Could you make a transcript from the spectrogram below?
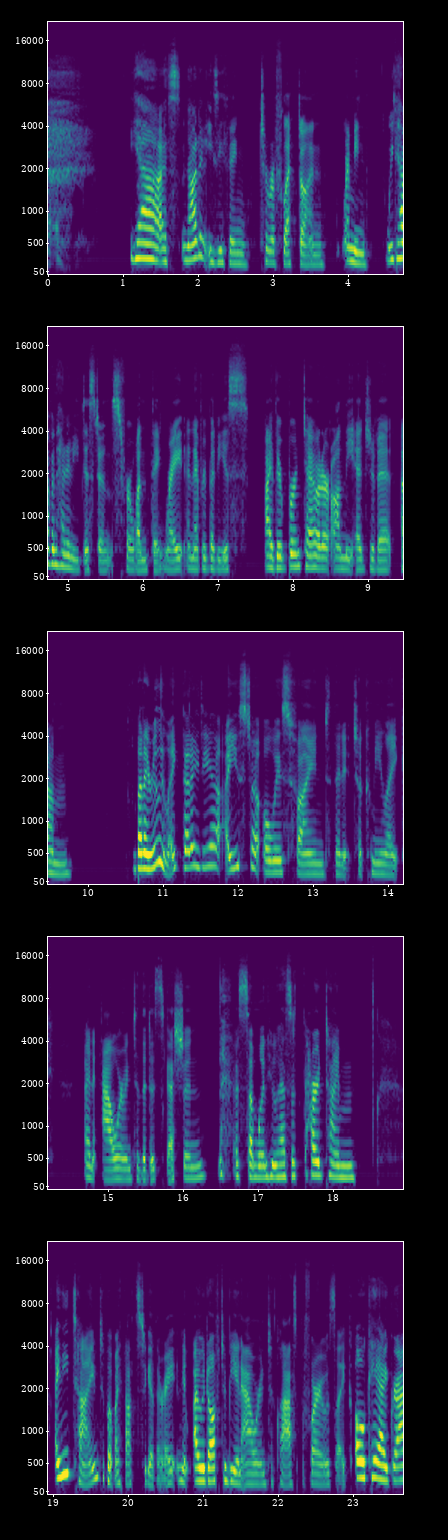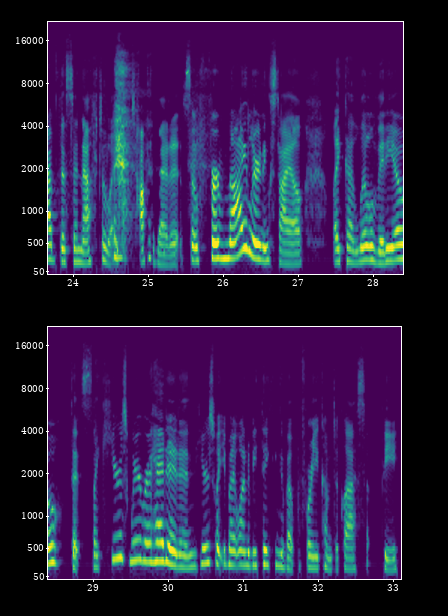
Yeah, it's not an easy thing to reflect on. I mean, we haven't had any distance for one thing, right? And everybody is either burnt out or on the edge of it. Um, but I really like that idea. I used to always find that it took me like an hour into the discussion as someone who has a hard time I need time to put my thoughts together, right? And it, I would often be an hour into class before I was like, okay, I grabbed this enough to like talk about it. So for my learning style, like a little video that's like, here's where we're headed and here's what you might want to be thinking about before you come to class, that would be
